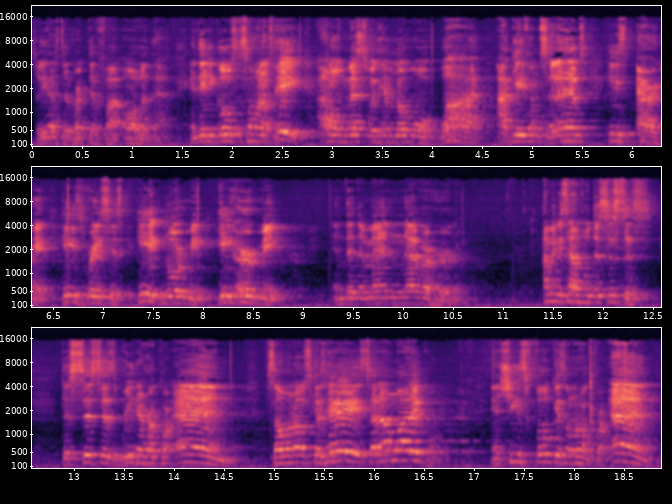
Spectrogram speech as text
So he has to rectify all of that. And then he goes to someone else, hey, I don't mess with him no more. Why? I gave him salams. He's arrogant. He's racist. He ignored me. He hurt me. And then the man never heard him. How many times with the sisters? The sisters reading her Quran. Someone else says, hey, salam alaikum. And she's focused on her Quran.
